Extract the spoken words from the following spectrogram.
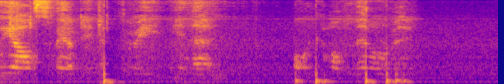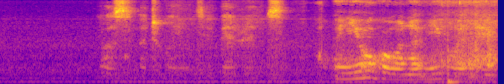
we all three in that what we call the middle room. It was between two bedrooms. When you were growing up, you there.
